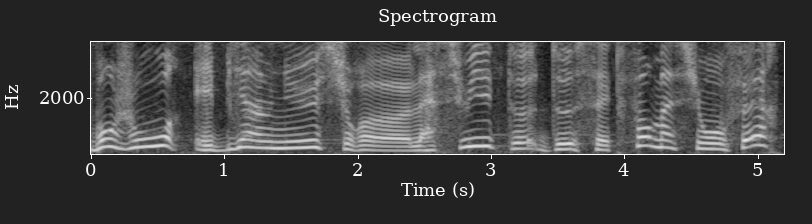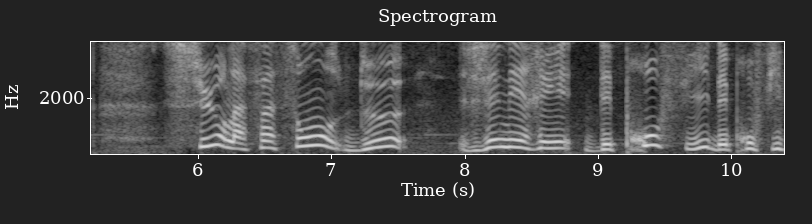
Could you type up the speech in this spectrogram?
Bonjour et bienvenue sur euh, la suite de cette formation offerte sur la façon de générer des profits, des profits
